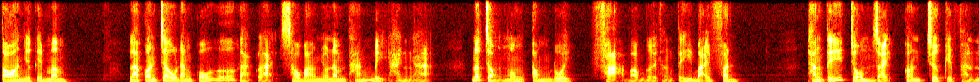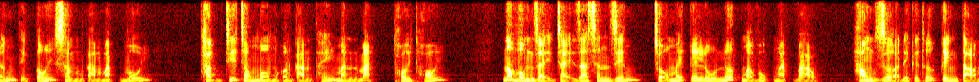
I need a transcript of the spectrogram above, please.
To như cái mâm. Là con trâu đang cố gỡ gạc lại Sau bao nhiêu năm tháng bị hành hạ. Nó chổng mông cong đuôi Phả vào người thằng tí bãi phân. Thằng tí trồm dậy Còn chưa kịp phản ứng Thì tối sầm cả mặt mũi. Thậm chí trong mồm còn cảm thấy mằn mặn Thối thối. Nó vùng dậy chạy ra sân giếng, Chỗ mấy cái lu nước mà vụt mặt vào, Hòng rửa đi cái thứ kinh tởm.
